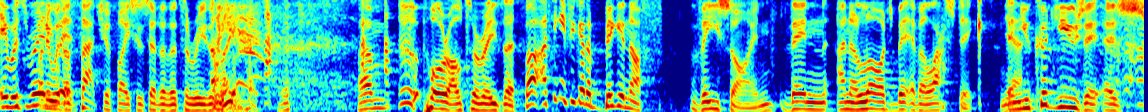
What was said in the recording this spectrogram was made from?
it was really Only with a. Thatcher face instead of the Theresa May face. Um, Poor old Theresa. But I think if you get a big enough V sign, then and a large bit of elastic, then you could use it as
